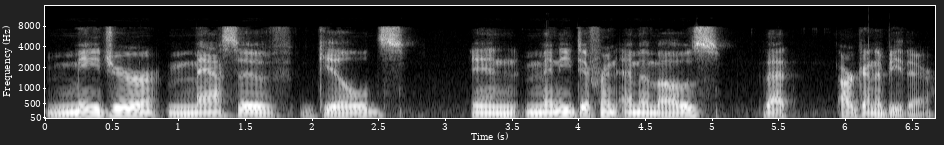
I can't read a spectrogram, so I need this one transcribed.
major, massive guilds in many different MMOs that are going to be there.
